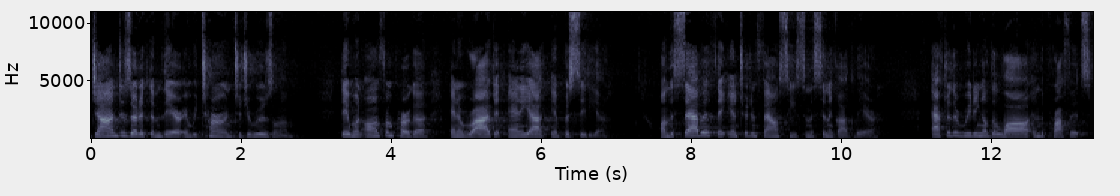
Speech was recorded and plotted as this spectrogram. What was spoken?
John deserted them there and returned to Jerusalem. They went on from Perga and arrived at Antioch in Pisidia. On the Sabbath, they entered and found seats in the synagogue there. After the reading of the law and the prophets,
